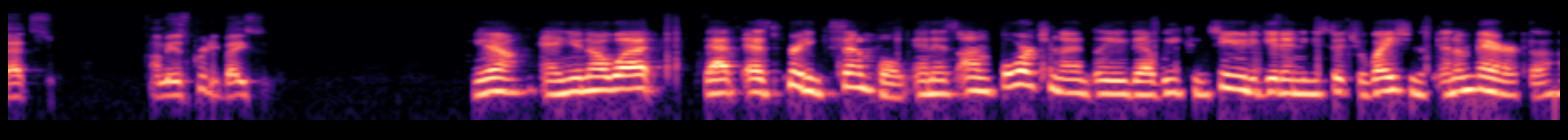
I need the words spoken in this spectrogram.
That's, I mean, it's pretty basic. Yeah, and you know what? That that's pretty simple, and it's unfortunately that we continue to get in these situations in America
